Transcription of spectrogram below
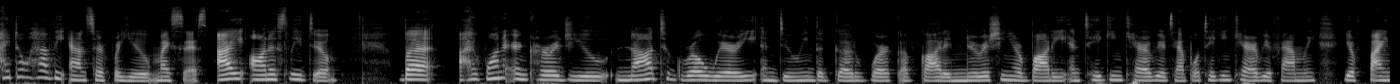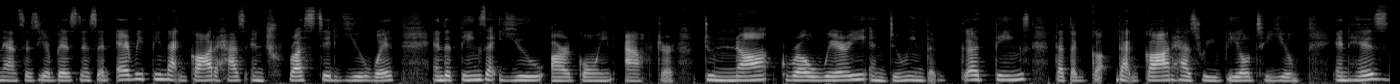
I don't have the answer for you, my sis. I honestly do. But I want to encourage you not to grow weary in doing the good work of God and nourishing your body and taking care of your temple, taking care of your family, your finances, your business, and everything that God has entrusted you with and the things that you are going after. Do not grow weary in doing the good things that the that God has revealed to you. In his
